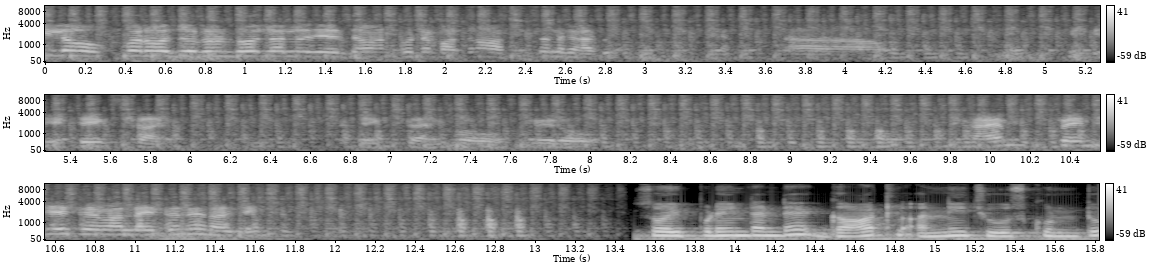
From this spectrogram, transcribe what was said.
కాశీలో ఒక్క రోజు రెండు రోజులలో చేద్దాం అనుకుంటే మాత్రం అస్సలు కాదు. It takes time takes time so మీరు టైం స్పెండ్ చేసే వాళ్ళు అయితేనే రండి. సో ఇప్పుడు ఏంటంటే ఘాట్లు అన్నీ చూసుకుంటూ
